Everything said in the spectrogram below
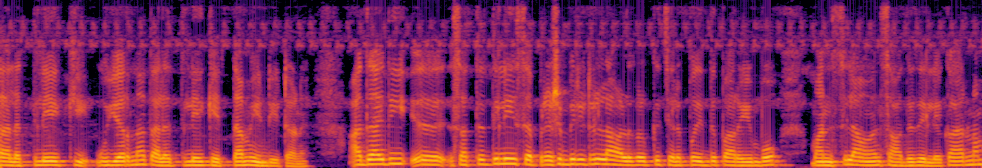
തലത്തിലേക്ക് ഉയർന്ന തലത്തിലേക്ക് എത്താൻ വേണ്ടിയിട്ടാണ്. അതായത് ഈ സത്യത്തിൽ ഈ സെപ്പറേഷൻ പീരീഡിലുള്ള ആളുകൾക്ക് ചിലപ്പോൾ ഇത് പറയുമ്പോൾ മനസ്സിലാവാൻ സാധ്യതയില്ല. കാരണം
